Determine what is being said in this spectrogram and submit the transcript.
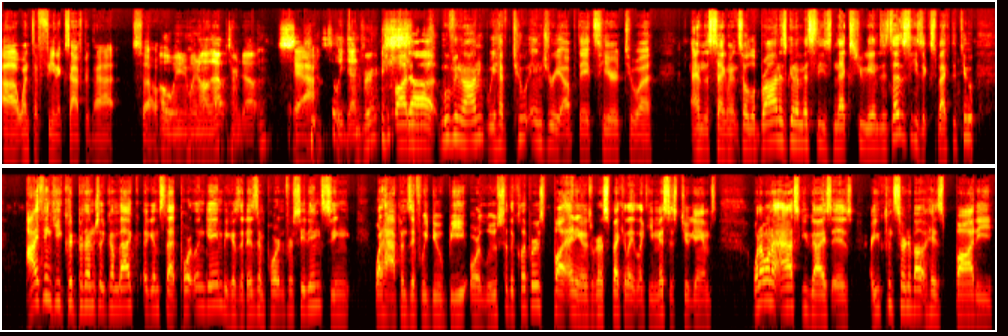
uh, went to Phoenix after that. So, Oh, we know how that turned out. Yeah. silly Denver. but uh, moving on, we have two injury updates here to uh, end the segment. So LeBron is going to miss these next few games. It says he's expected to. I think he could potentially come back against that Portland game because it is important for seeding, seeing what happens if we do beat or lose to the Clippers. But anyways, we're going to speculate like he misses two games. What I want to ask you guys is, are you concerned about his body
